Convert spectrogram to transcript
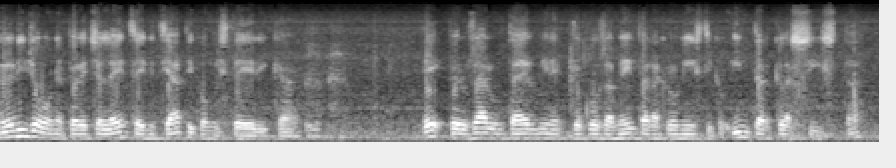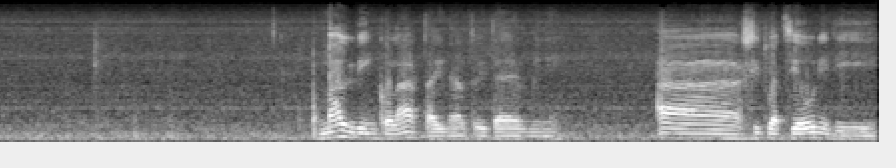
religione per eccellenza iniziatico-misterica e, per usare un termine giocosamente anacronistico, interclassista, mal vincolata in altri termini a situazioni di,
